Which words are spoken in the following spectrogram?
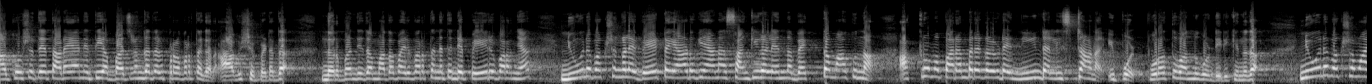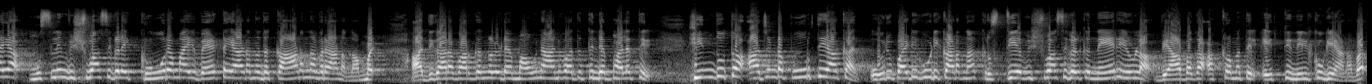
ആഘോഷത്തെ തടയാനെത്തിയ ബജ്രംഗദൾ പ്രവർത്തകർ ആവശ്യപ്പെട്ടത്. നിർബന്ധിത മതപരിവർത്തനത്തിന്റെ പേര് പറഞ്ഞ് ന്യൂനപക്ഷങ്ങളെ വേട്ടയാടുകയാണ് സംഖ്യകൾ എന്ന് വ്യക്തമാക്കുന്ന അക്രമ പരമ്പരകളുടെ നീണ്ട ലിസ്റ്റാണ് ഇപ്പോൾ പുറത്തു വന്നുകൊണ്ടിരിക്കുന്നത് ന്യൂനപക്ഷമായ മുസ്ലിം വിശ്വാസികളെ ക്രൂരമായി വേട്ടയാടുന്നത് കാണുന്നവരാണ് നമ്മൾ. അധികാര വർഗങ്ങളുടെ മൗനാനുവാദത്തിന്റെ ഫലത്തിൽ ഹിന്ദുത്വ അജണ്ട പൂർത്തിയാക്കാൻ ഒരു പടി കൂടി കടന്ന ക്രിസ്തീയ വിശ്വാസികൾക്ക് നേരെയുള്ള വ്യാപക അക്രമത്തിൽ എത്തി നിൽക്കുകയാണവർ.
